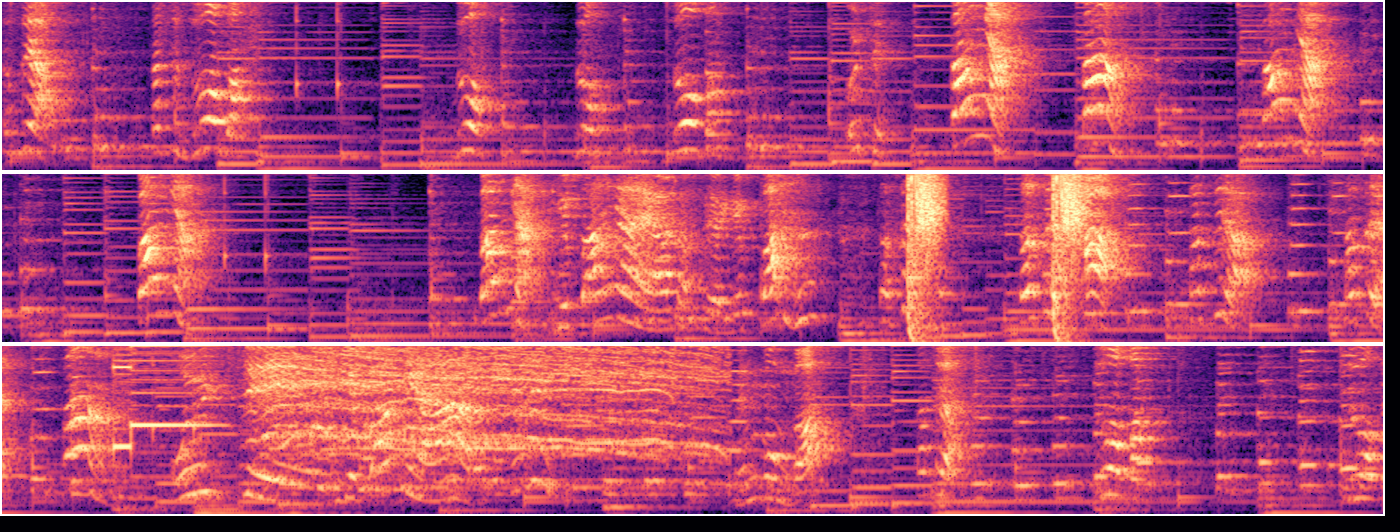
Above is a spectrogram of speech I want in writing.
타투야 타투 누워봐. 누워. 누워. 누워봐. 옳지. 빵야. 빵. 빵야. 빵야. 빵야. 이게 빵야야 타투야. 이게 빵. 타투야. 타투야. 아 타투야. 타투야. 빵. 옳지. 이게 빵이야. 된 건가? 타투야. 누워봐. 누워.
